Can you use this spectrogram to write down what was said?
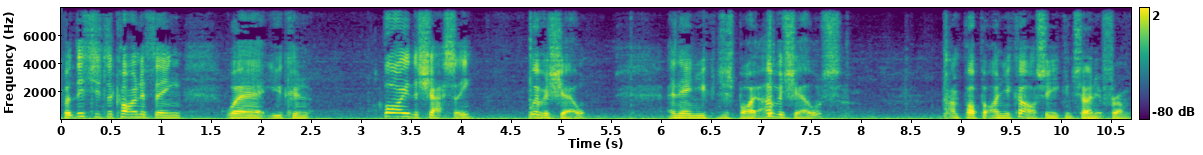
But this is the kind of thing where you can buy the chassis with a shell and then you can just buy other shells and pop it on your car. So you can turn it from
